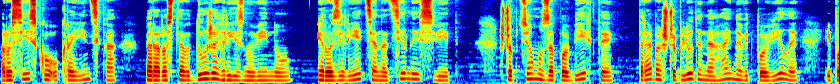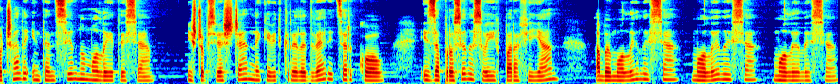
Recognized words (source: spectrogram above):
російсько-українська переросте в дуже грізну війну і розілється на цілий світ. Щоб цьому запобігти, треба, щоб люди негайно відповіли і почали інтенсивно молитися, і щоб священники відкрили двері церков і запросили своїх парафіян, аби молилися, молилися, молилися.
